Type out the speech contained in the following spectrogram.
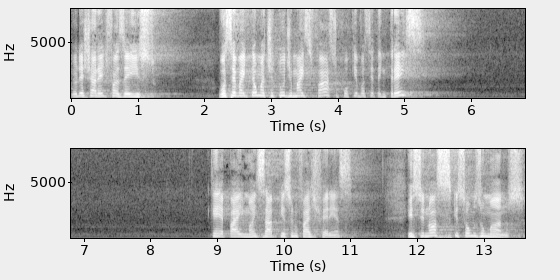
eu deixarei de fazer isso. Você vai ter uma atitude mais fácil porque você tem três? Quem é pai e mãe sabe que isso não faz diferença. E se nós que somos humanos,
